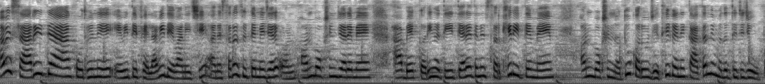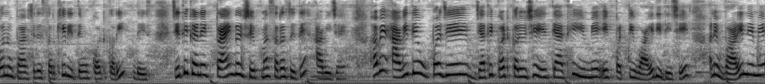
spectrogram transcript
હવે સારી રીતે આ કોથળીને એવી રીતે ફેલાવી દેવાની છે અને સરસ રીતે મેં જ્યારે અનબોક્સિંગ જ્યારે મેં આ બેગ કરી હતી ત્યારે તેને સરખી રીતે મેં અનબોક્સિંગ નહોતું કર્યું જેથી કરીને કાતરની મદદથી જે ઉપરનો ભાગ છે તે સરખી રીતે હું કટ કરી દઈશ જેથી કરીને એક ટ્રાયંગલ શેપમાં સરસ રીતે આવી જાય. હવે આવી રીતે ઉપર જે જ્યાંથી કટ કર્યું છે, ત્યાંથી મેં એક પટ્ટી વાળી દીધી છે અને વાળીને મેં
